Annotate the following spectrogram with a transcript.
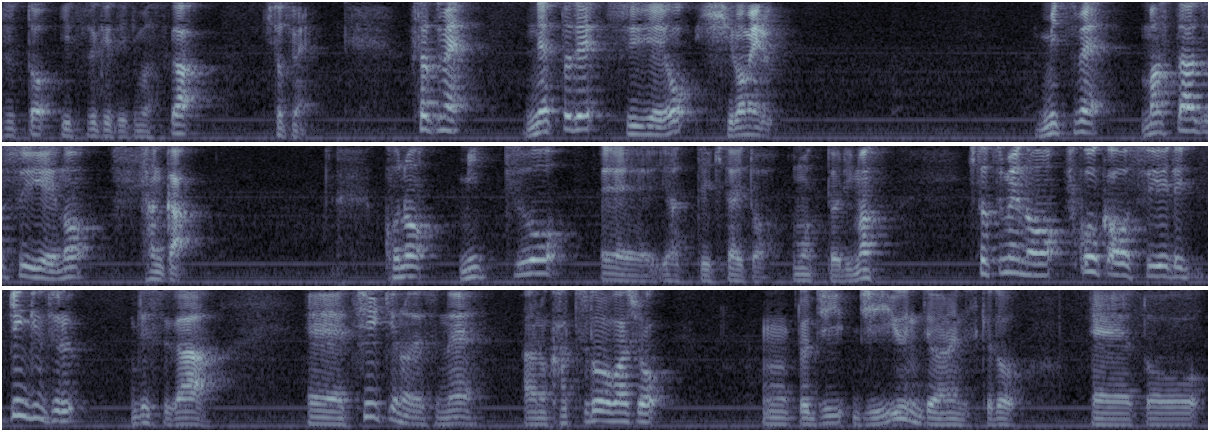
ずっと言い続けていきますが1つ目。2つ目。ネットで水泳を広める。3つ目。マスターズ水泳の参加。この3つを、えー、やっていきたいと思っております。1つ目の福岡を水泳で元気にするですが、えー、地域のですねあの活動場所うんと自由にではないんですけど、えーと、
